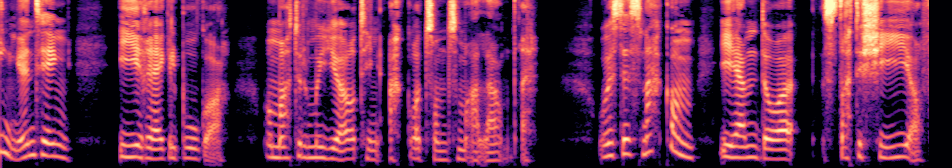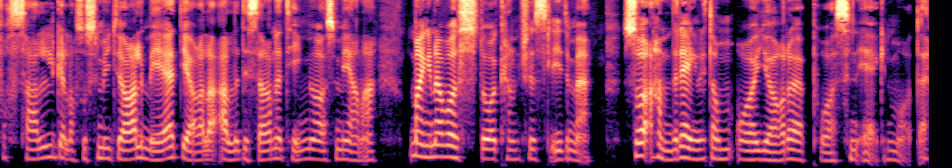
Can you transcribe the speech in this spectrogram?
ingenting i regelboka om at du må gjøre ting akkurat sånn som alle andre. Og hvis det er snakk om igjen da strategier for salg eller sosiale medier eller alle disse tingene som gjerne mange av oss da kanskje sliter med, så handler det egentlig om å gjøre det på sin egen måte.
